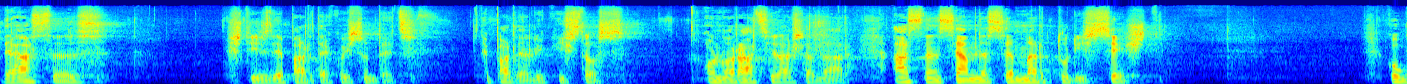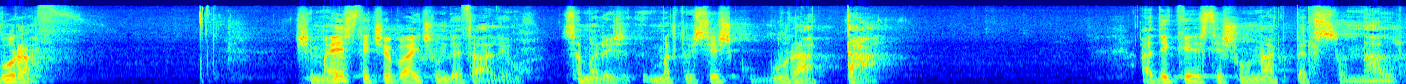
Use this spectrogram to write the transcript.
De astăzi știți de partea cui sunteți. De partea lui Hristos. Onorați-l așadar. Asta înseamnă să mărturisești cu gura. Și mai este ceva aici, un detaliu. Să mărturisești cu gura ta. Adică este și un act personal.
